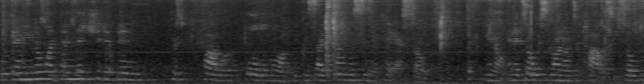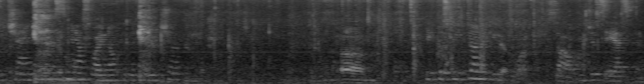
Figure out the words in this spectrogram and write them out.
Well, then, you know what, then this should have been pers- followed all along, because I've done this in the past, so, you know, and it's always gone under policy, so we changed this now, so I know for the future, Um, because we've done it Yeah. before, so I'm just asking.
